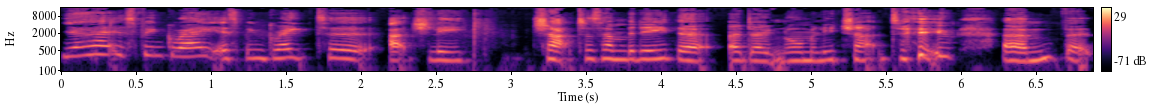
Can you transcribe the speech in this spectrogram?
Yeah, it's been great. It's been great to actually chat to somebody that I don't normally chat to. Um, that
